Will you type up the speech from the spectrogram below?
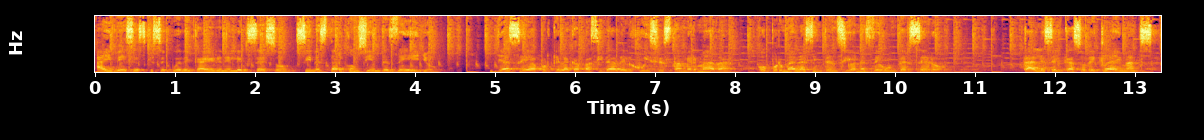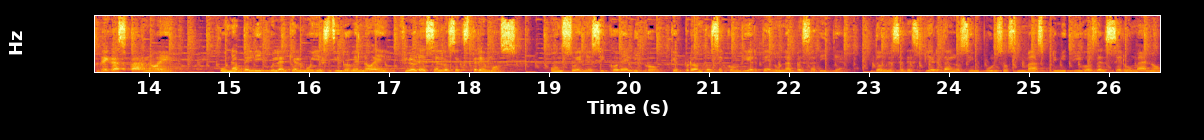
Hay veces que se puede caer en el exceso sin estar conscientes de ello, ya sea porque la capacidad del juicio está mermada o por malas intenciones de un tercero. Tal es el caso de Climax de Gaspar Noé, una película que al muy estilo de Noé florece en los extremos, un sueño psicodélico que pronto se convierte en una pesadilla, donde se despiertan los impulsos más primitivos del ser humano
